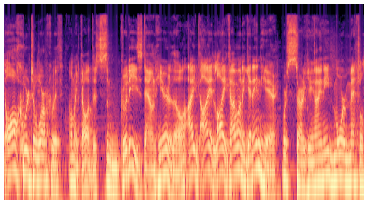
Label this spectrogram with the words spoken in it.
awkward to work with? Oh my god, there's some goodies down here though. I, I like, I want to get in here. We're Sergey? I need more metal.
